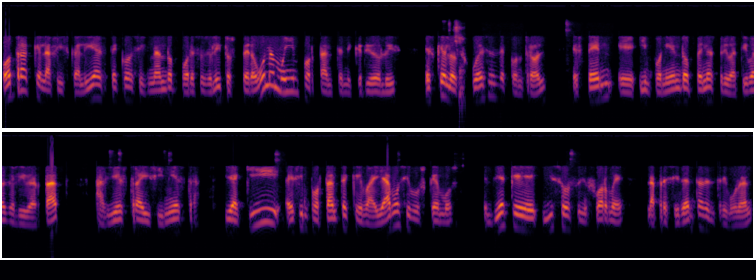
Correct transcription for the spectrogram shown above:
Otra que la fiscalía esté consignando por esos delitos. Pero una muy importante, mi querido Luis, es que los jueces de control estén eh, imponiendo penas privativas de libertad a diestra y siniestra. Y aquí es importante que vayamos y busquemos, el día que hizo su informe la presidenta del tribunal,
